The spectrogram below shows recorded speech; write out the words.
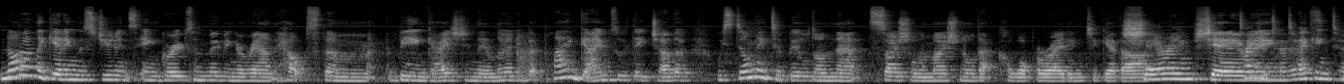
not only getting the students in groups and moving around helps them be engaged in their learning, but playing games with each other. We still need to build on that social, emotional, that cooperating together. Sharing, Sharing, Taking turns. taking turns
